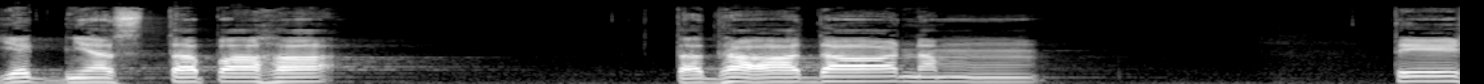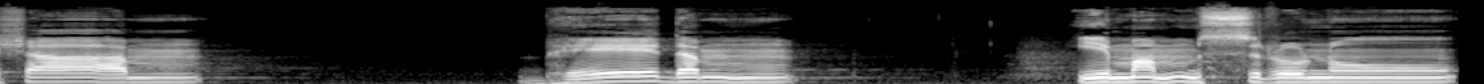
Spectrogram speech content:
యజ్ఞస్తపः తథా దానం తేషాం భేదం ఇమం శృణు.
